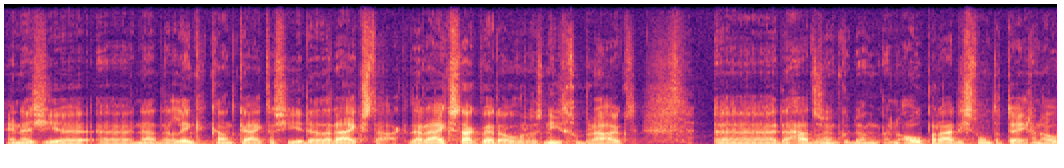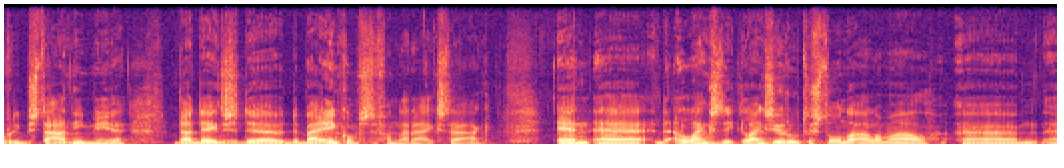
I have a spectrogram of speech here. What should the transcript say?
En als je eh, naar de linkerkant kijkt, dan zie je de Rijkstaak. De Rijkstaak werd overigens niet gebruikt. Eh, daar hadden ze een, een, opera, die stond er tegenover, die bestaat niet meer. Daar deden ze de, de bijeenkomsten van de Rijkstaak. En eh, de- langs, die, langs die route stonden allemaal ehm, eh,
